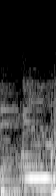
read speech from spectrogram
you.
